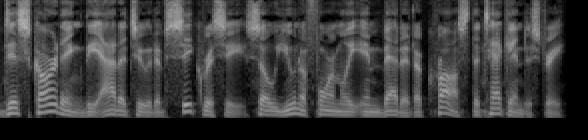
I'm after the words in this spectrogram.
Discarding the attitude of secrecy so uniformly embedded across the tech industry.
